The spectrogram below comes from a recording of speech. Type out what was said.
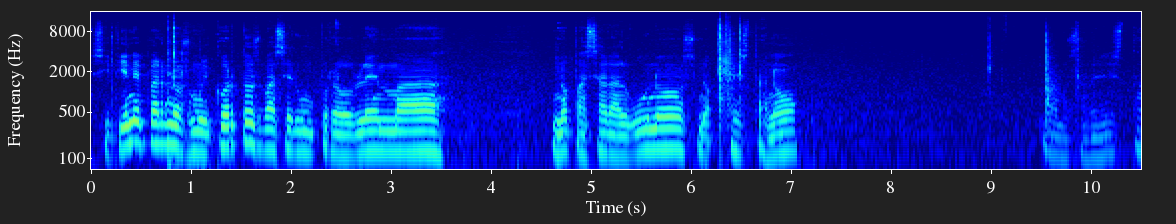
si tiene pernos muy cortos va a ser un problema no pasar algunos, no, esta no, vamos a ver esta,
